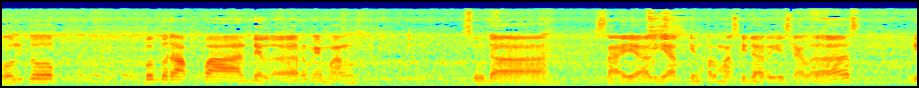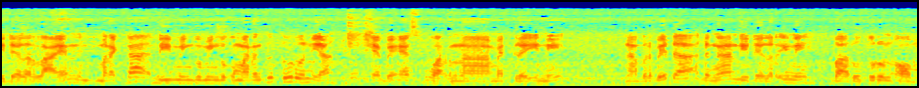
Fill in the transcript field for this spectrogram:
Untuk beberapa dealer memang sudah saya lihat informasi dari sales di dealer lain mereka di minggu-minggu kemarin tuh turun ya CBS warna matte gray ini. Nah berbeda dengan di dealer ini baru turun om.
